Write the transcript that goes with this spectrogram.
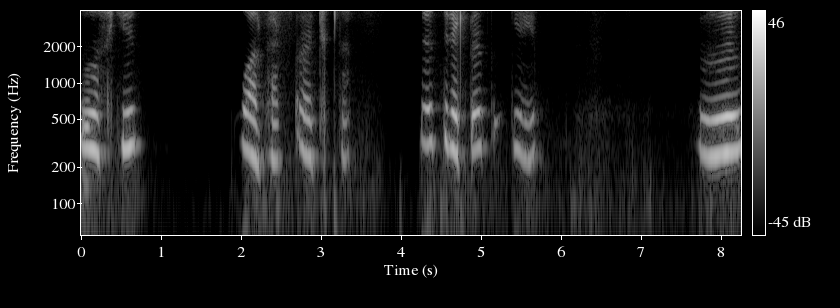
Bu skin var ben çıktı. Ben direkt ben gireyim. Ee,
